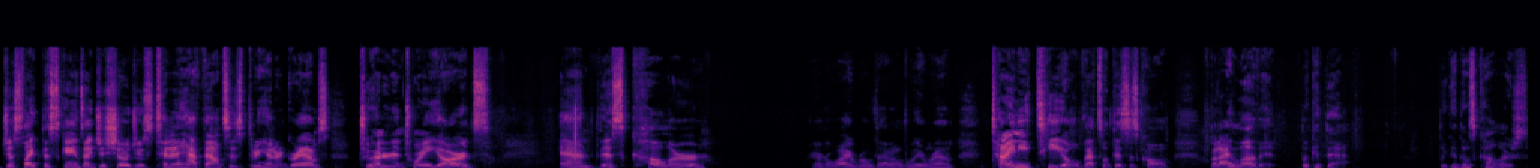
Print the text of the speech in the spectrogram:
just like the skeins I just showed you. It's 10 and a half ounces, 300 grams, 220 yards. And this color, I don't know why I rolled that all the way around. Tiny teal, that's what this is called. But I love it. Look at that. Look at those colors.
